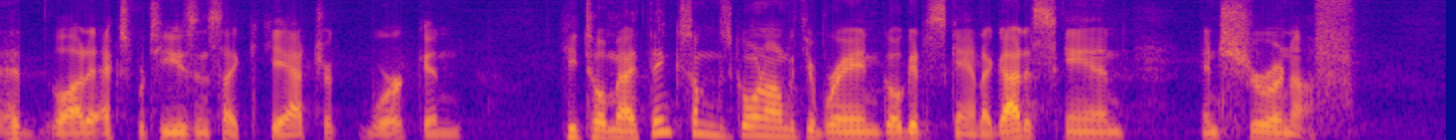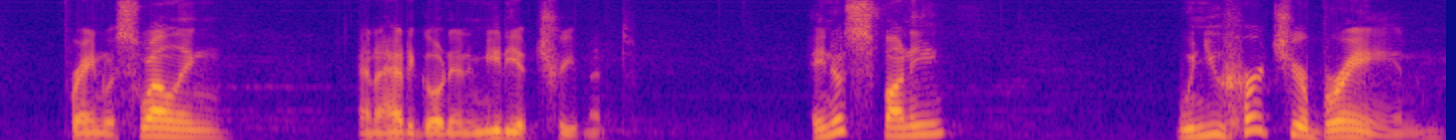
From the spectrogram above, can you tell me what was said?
had a lot of expertise in psychiatric work, and he told me, I think something's going on with your brain. Go get it scanned. I got it scanned, and sure enough, brain was swelling, and I had to go to an immediate treatment. And you know what's funny? When you hurt your brain,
